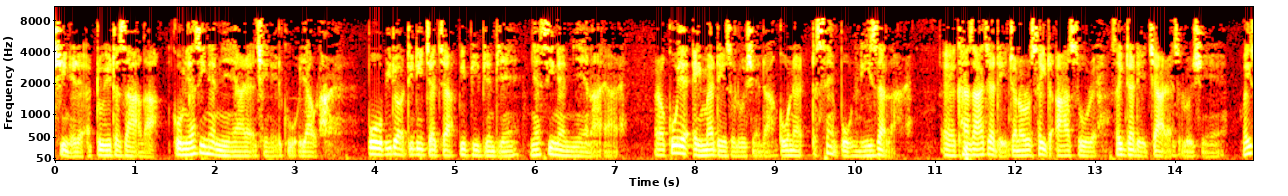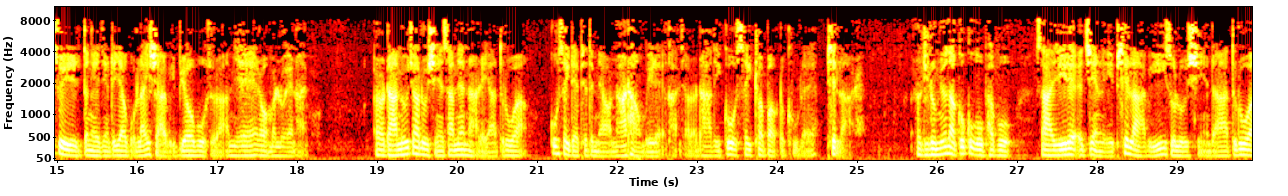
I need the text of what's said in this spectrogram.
ရှိနေတဲ့အတွေးတစားကကိုမျက်စိနဲ့မြင်ရတဲ့အခြေအနေတစ်ခုကိုရောက်လာတယ်ပို့ပြီးတော့တိတိကျကျပြပြပြင်းပြင်းမျက်စိနဲ့မြင်လာရတယ်အဲ့တော့ကိုယ့်ရဲ့အိမ်မက်တွေဆိုလို့ရှိရင်ဒါကိုယ်နဲ့တဆင့်ပိုနီးစပ်လာတယ် အဲခံစားချက်တွေကျွန်တော်တို့စိတ်တအားဆိုးတယ်စိတ်ဓာတ်တွေကျတယ်ဆိုလို့ရှိရင်မိတ်ဆွေတငယ်ချင်းတယောက်ကိုလိုက်ရှာပြီးပြောဖို့ဆိုတာအမြဲတော့မလွယ်နိုင်ဘူးအဲ့တော့ဒါမျိုးကြလို့ရှိရင်စာမျက်နှာတွေကသူတို့ကကိုယ်စိတ်တဲ့ဖြစ်တဲ့မြောင်နားထောင်ပေးတဲ့အခါကျတော့ဒါဒီကိုယ်စိတ်ထွက်ပေါက်တစ်ခုလည်းဖြစ်လာတယ်အဲ့တော့ဒီလိုမျိုးသာကိုကိုကိုဖတ်ဖို့စာရေးတဲ့အကျင့်လေးဖြစ်လာပြီဆိုလို့ရှိရင်ဒါသူတို့က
